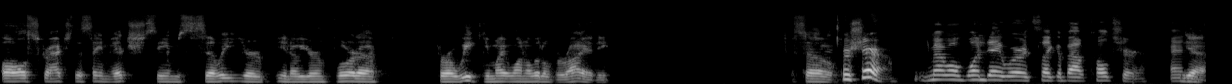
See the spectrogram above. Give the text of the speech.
all scratch the same itch seems silly. You're you know you're in Florida for a week. You might want a little variety. So for sure you might want one day where it's like about culture and yeah,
